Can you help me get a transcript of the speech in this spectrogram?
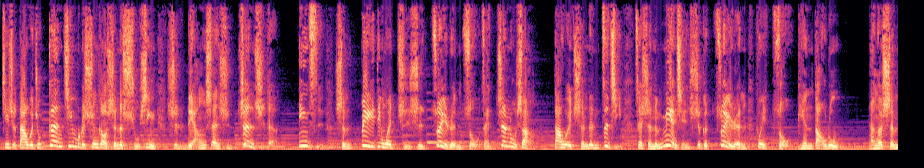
接着，大卫就更进一步的宣告，神的属性是良善，是正直的。因此，神必定会指示罪人走在正路上。大卫承认自己在神的面前是个罪人，会走偏道路。然而，神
